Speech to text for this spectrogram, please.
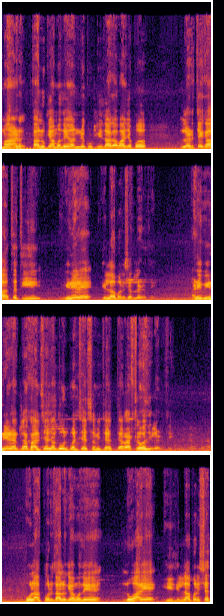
महाड तालुक्यामध्ये अन्य कुठली जागा भाजप लढते का? तर ती विनेरे जिल्हा परिषद लढते. आणि विनेऱ्यातल्या खालच्या ज्या दोन पंचायत समित्या आहेत त्या राष्ट्रवादी लढते. पोलादपूर तालुक्यामध्ये लोहारे ही जिल्हा परिषद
